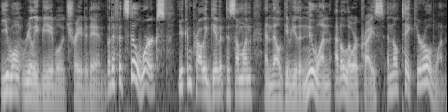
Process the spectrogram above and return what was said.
you won't really be able to trade it in. But if it still works, you can probably give it to someone and they'll give you the new one at a lower price and they'll take your old one.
